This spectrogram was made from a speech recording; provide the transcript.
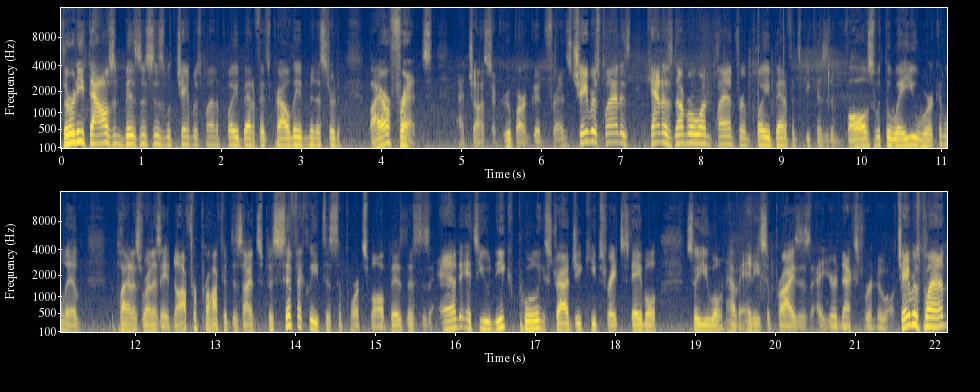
30,000 businesses with Chambers Plan employee benefits proudly administered by our friends at Johnston Group, our good friends. Chambers Plan is Canada's number one plan for employee benefits because it evolves with the way you work and live. The plan is run as a not for profit designed specifically to support small businesses, and its unique pooling strategy keeps rates stable so you won't have any surprises at your next renewal. Chambers Plan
